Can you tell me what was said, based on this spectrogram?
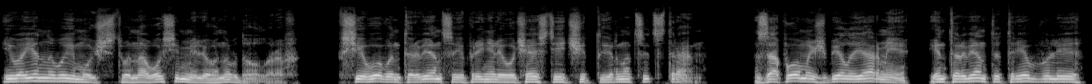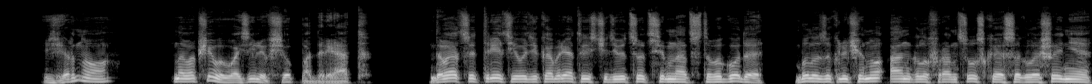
и военного имущества на 8 миллионов долларов. Всего в интервенции приняли участие 14 стран. За помощь Белой армии интервенты требовали зерно, но вообще вывозили все подряд. 23 декабря 1917 года было заключено англо-французское соглашение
